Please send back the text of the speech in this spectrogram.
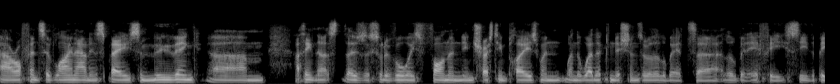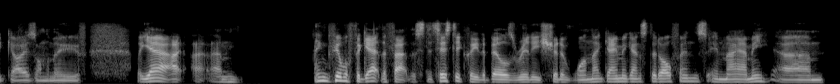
our offensive line out in space and moving. Um, I think that's those are sort of always fun and interesting plays when when the weather conditions are a little bit uh, a little bit iffy. See the big guys on the move. But yeah, I, I, I think people forget the fact that statistically the Bills really should have won that game against the Dolphins in Miami. Um,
